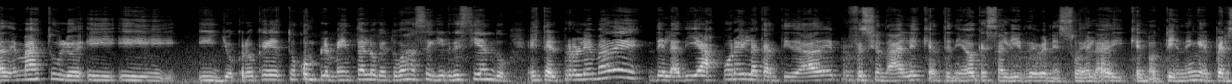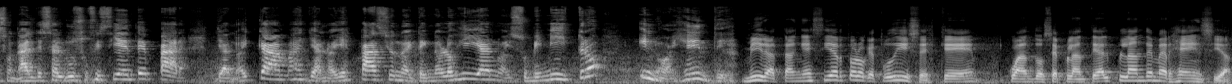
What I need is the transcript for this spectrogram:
Además, Tulio, y, yo creo que esto complementa lo que tú vas a seguir diciendo, está el problema de, la diáspora y la cantidad de profesionales que han tenido que salir de Venezuela y que no tienen el personal de salud suficiente para, ya no hay camas, ya no hay espacio, no hay tecnología, no hay suministro y no hay gente. Mira, tan es cierto lo que tú dices, que cuando se plantea el plan de emergencia,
